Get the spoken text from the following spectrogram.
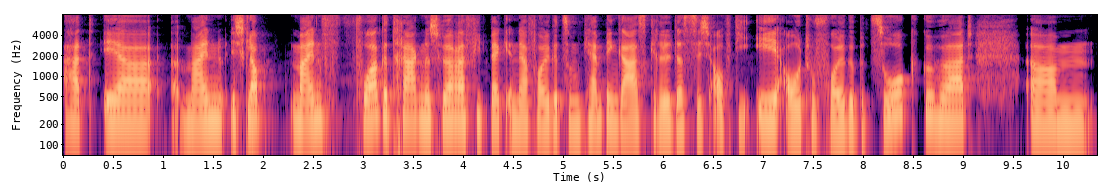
hat er mein, ich glaube, mein vorgetragenes Hörerfeedback in der Folge zum Campinggasgrill, das sich auf die E-Auto-Folge bezog, gehört. Ähm,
